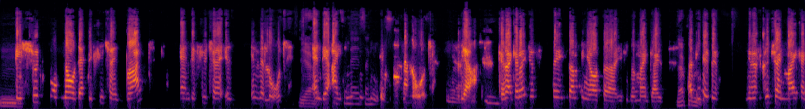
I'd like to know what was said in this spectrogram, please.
Mm. They should know that the future is bright and the future is in the Lord Yeah. and their identity is in the Lord. Yeah. Mm. Can I can I just say something else, uh, if you don't mind, guys? No I think there's a, there's a scripture in Micah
